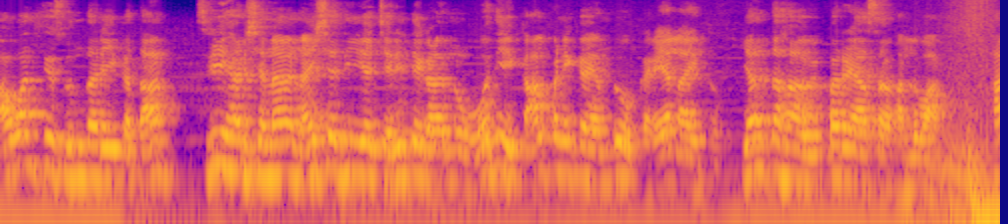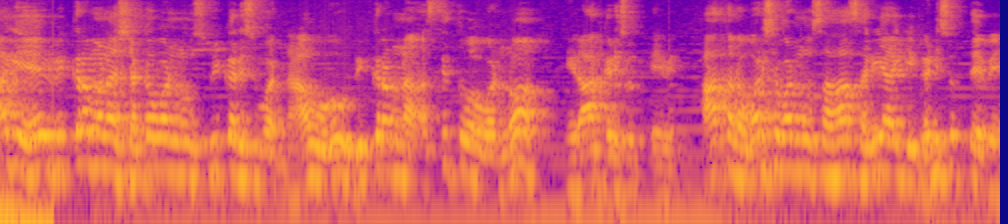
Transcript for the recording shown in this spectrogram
ಅವಂತಿ ಸುಂದರಿ ಕಥಾ ಶ್ರೀಹರ್ಷನ ನೈಷಧೀಯ ಚರಿತೆಗಳನ್ನು ಓದಿ ಕಾಲ್ಪನಿಕ ಎಂದು ಕರೆಯಲಾಯಿತು. ಎಂತಹ ವಿಪರ್ಯಾಸ ಅಲ್ವಾ? ಹಾಗೆಯೇ ವಿಕ್ರಮನ ಶಕವನ್ನು ಸ್ವೀಕರಿಸುವ ನಾವು ವಿಕ್ರಮನ ಅಸ್ತಿತ್ವವನ್ನು ನಿರಾಕರಿಸುತ್ತೇವೆ. ಆತನ ವರ್ಷವನ್ನು ಸಹ ಸರಿಯಾಗಿ ಗಣಿಸುತ್ತೇವೆ.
